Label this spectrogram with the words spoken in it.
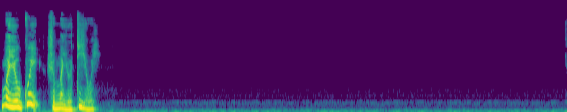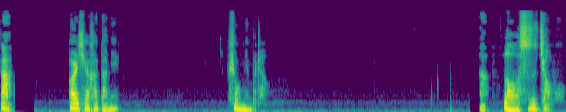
没有贵是没有地位啊，而且还短命，寿命不长。老师教我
